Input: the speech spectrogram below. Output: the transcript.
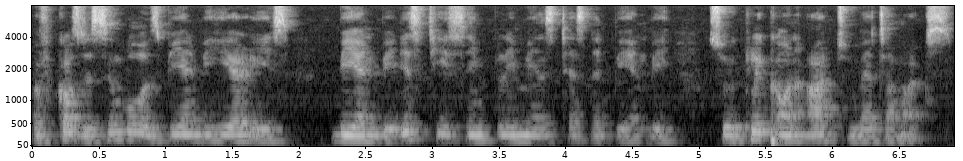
Of course, the symbol is BNB here is BNB. This T simply means testnet BNB. So click on add to MetaMask.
